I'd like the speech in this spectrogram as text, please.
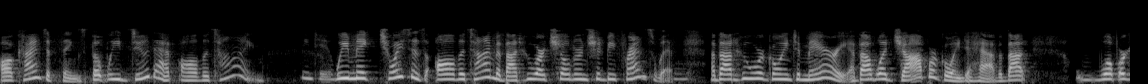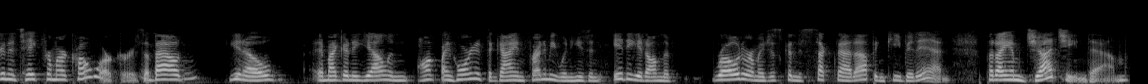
all kinds of things. But we do that all the time. We do. We make choices all the time about who our children should be friends with, mm-hmm. about who we're going to marry, about what job we're going to have, about what we're going to take from our coworkers, about, mm-hmm. you know, am I going to yell and honk my horn at the guy in front of me when he's an idiot on the road or am I just going to suck that up and keep it in? But I am judging them.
